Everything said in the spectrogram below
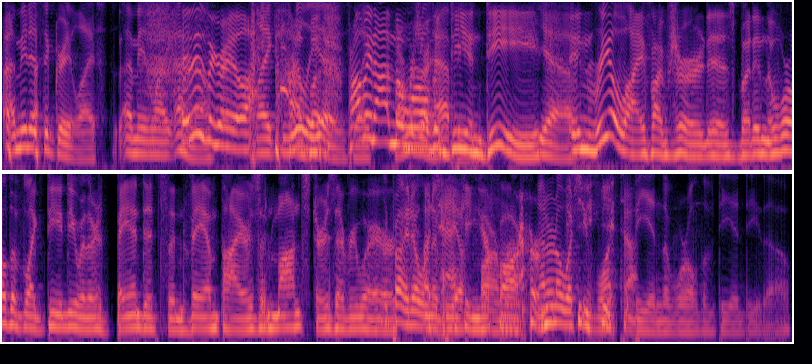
I mean, it's a great lifestyle. I mean, like I It don't is a great lifestyle. Like, it really is. Probably Like, not in the world of. D and D. Yeah. In real life, I'm sure it is, but in the world of like D and D, where there's bandits and vampires and monsters everywhere, You probably don't want to be a attacking your farm. I don't know what you want Yeah. to be in the world of D and D though.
